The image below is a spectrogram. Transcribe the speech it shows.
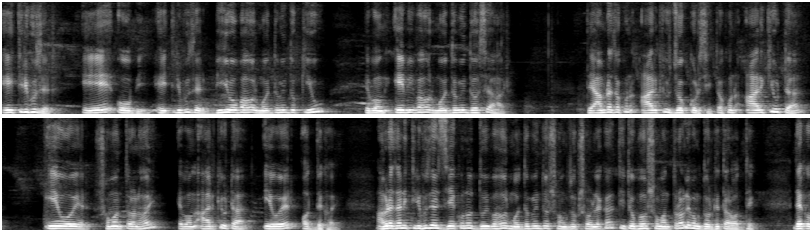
এই ত্রিভুজের এ ও বি এই ত্রিভুজের বি ও বাহুর মধ্যবিন্দু কিউ এবং এ বি বাহুর মধ্যবিন্দু হচ্ছে আর তাই আমরা যখন আর কিউ যোগ করছি, তখন আর কিউটা এ ও এর সমান্তরাল হয় এবং আর কিউটা এ ও এর অর্ধেক হয়। আমরা জানি ত্রিভুজের যে কোনো দুই বাহুর মধ্যবিন্দুর সংযোগ সরলেখা তৃতীয় বাহু সমান্তরাল এবং দৈর্ঘ্যে তার অর্ধেক। দেখো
